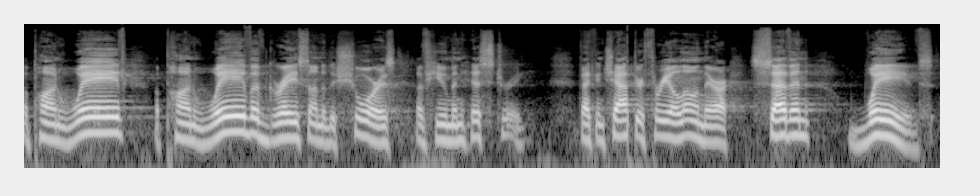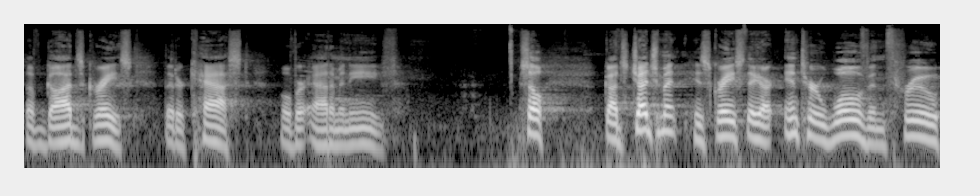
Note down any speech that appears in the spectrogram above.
upon wave upon wave of grace onto the shores of human history. In fact, in chapter 3 alone, there are seven waves of God's grace that are cast over Adam and Eve. So, God's judgment, His grace, they are interwoven through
